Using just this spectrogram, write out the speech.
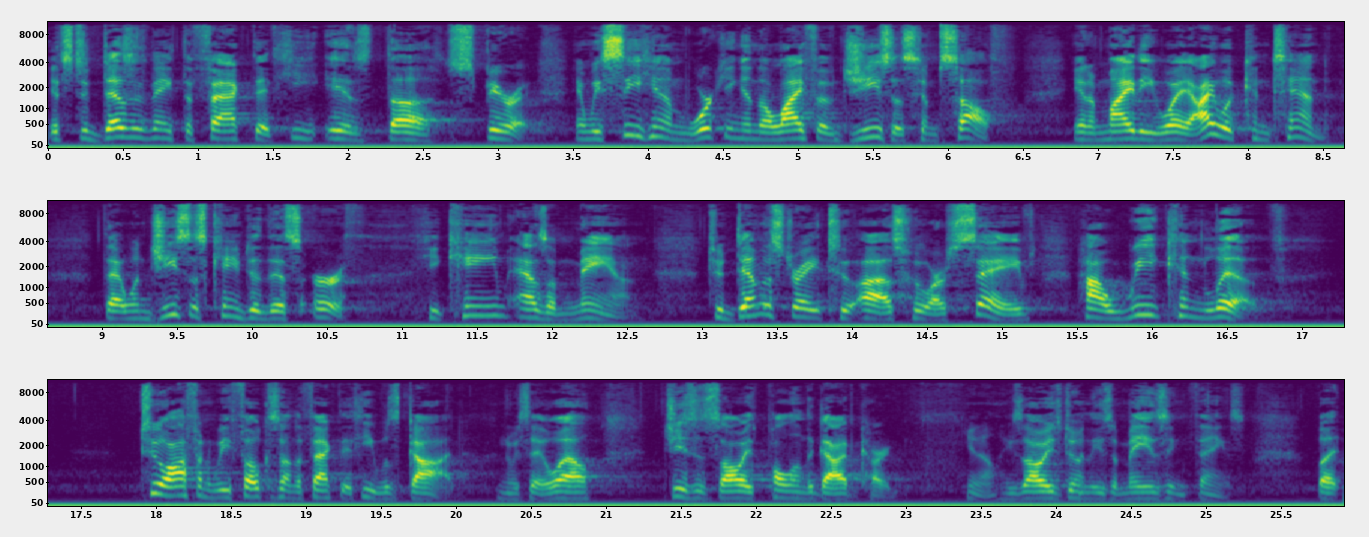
It's to designate the fact that he is the Spirit. And we see him working in the life of Jesus himself in a mighty way. I would contend that when Jesus came to this earth, he came as a man to demonstrate to us who are saved how we can live. Too often we focus on the fact that he was God. And we say, well, Jesus is always pulling the God card. You know, he's always doing these amazing things. But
